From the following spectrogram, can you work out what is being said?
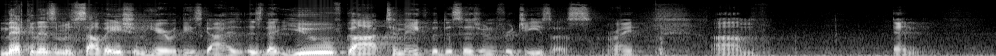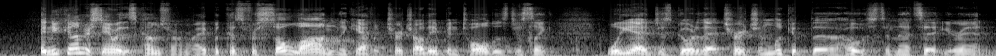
mechanism of salvation here with these guys is that you've got to make the decision for Jesus, right? Um, and and you can understand where this comes from, right? Because for so long in the Catholic Church, all they've been told is just like, well, yeah, just go to that church and look at the host, and that's it. You're in.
